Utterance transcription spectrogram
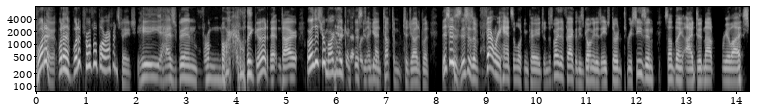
what a what a what a pro football reference page. He has been remarkably good that entire, or at least remarkably was consistent. Again, tough to, to judge, but this is this is a very handsome looking page. And despite the fact that he's going at his age thirty three season, something I did not realize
